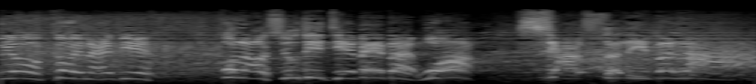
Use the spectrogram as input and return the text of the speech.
朋友、各位来宾、父老兄弟姐妹们，我想死你们啦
